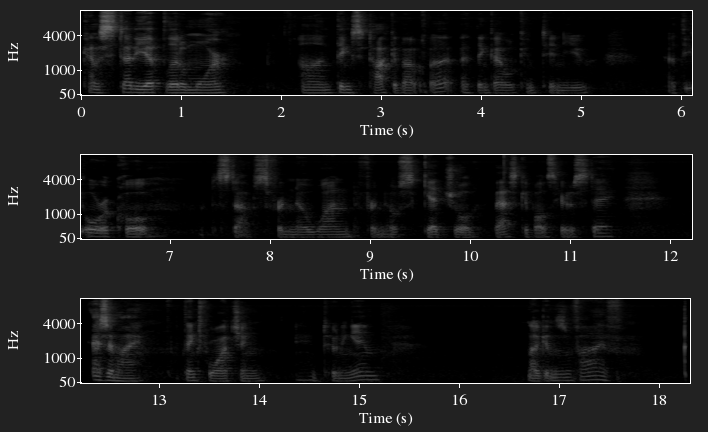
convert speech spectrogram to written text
kind of study up a little more on things to talk about, but I think I will continue at the Oracle. Stops for no one, for no schedule. Basketball's here to stay, as am I. Thanks for watching and tuning in. Nuggets and five.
